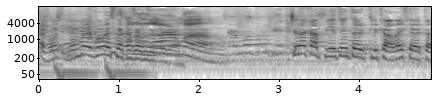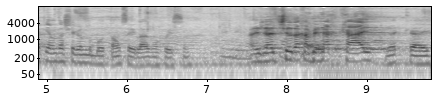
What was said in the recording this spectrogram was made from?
É, vamos, vamos ver, vamos ver se fazer celular, legal. mano. Você armou de um jeito. Tira a capinha e tenta clicar. Vai que a capinha não tá chegando no botão, sei lá, alguma coisa assim. Aí já tira da cabeça, já cai. Já cai.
